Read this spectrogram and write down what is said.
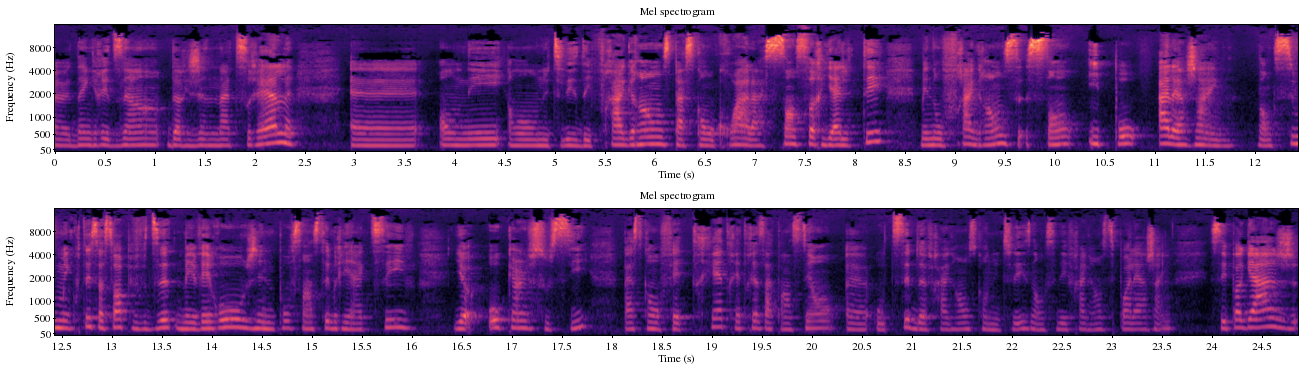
euh, d'ingrédients d'origine naturelle. Euh, on utilise des fragrances parce qu'on croit à la sensorialité, mais nos fragrances sont hypoallergènes. Donc, si vous m'écoutez ce soir puis vous dites, mais Véro, j'ai une peau sensible réactive, il n'y a aucun souci parce qu'on fait très, très, très attention euh, au type de fragrance qu'on utilise. Donc, c'est des fragrances hypoallergènes. C'est pas gage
